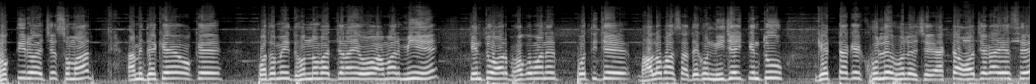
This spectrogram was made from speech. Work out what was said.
ভক্তি রয়েছে সোমার আমি দেখে ওকে প্রথমেই ধন্যবাদ জানাই ও আমার মেয়ে কিন্তু আর ভগবানের প্রতি যে ভালোবাসা দেখুন নিজেই কিন্তু গেটটাকে খুলে বলেছে একটা অজায়গায় এসে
